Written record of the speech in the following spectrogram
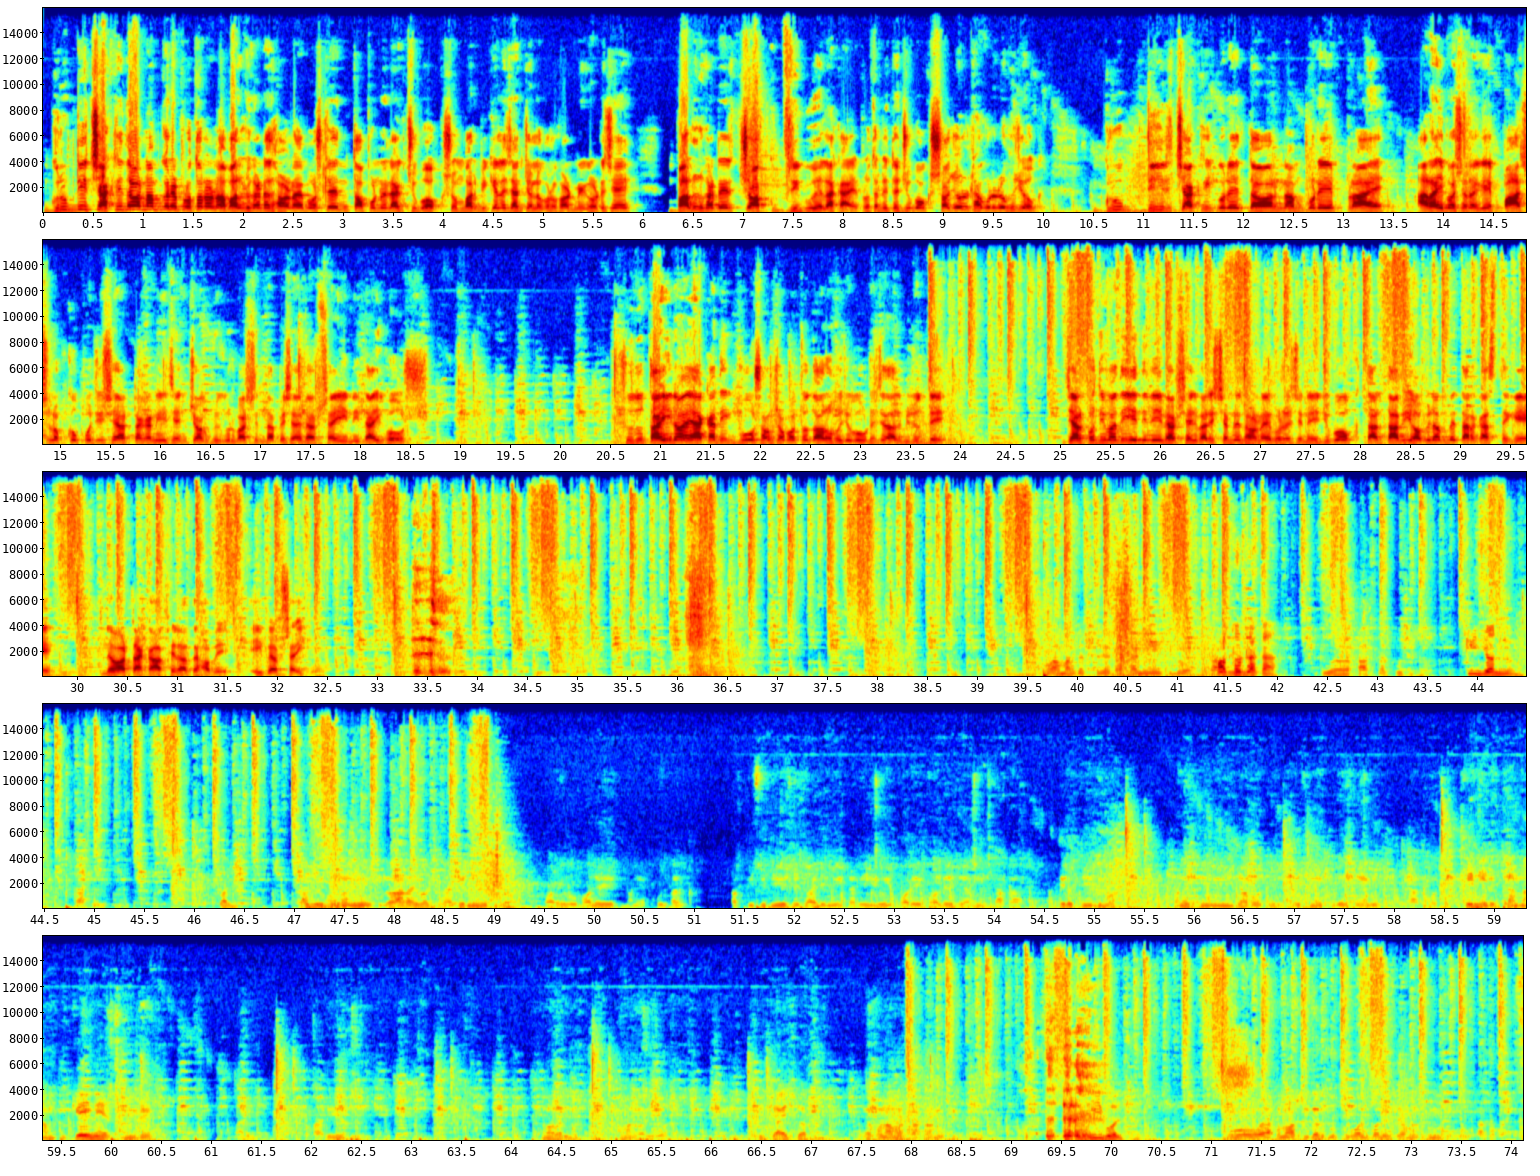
Group D চাকরি দেওয়ার নাম করে প্রতারণা। বালুরঘাটে ধর্নায় বসলেন তপনের এক যুবক। সোমবার বিকেলে চাঞ্চল্যকর ঘটনা ঘটেছে বালুরঘাটের চক ভৃগু এলাকায়। প্রতারিত যুবক সজল ঠাকুরের অভিযোগ, গ্রুপ ডির চাকরি করে দেওয়ার নাম করে প্রায় আড়াই বছর আগে পাঁচ লক্ষ পঁচিশ হাজার টাকা নিয়েছেন চক ভৃগুর বাসিন্দা, পেশায় ব্যবসায়ী নিতাই ঘোষ। শুধু তাই নয়, একাধিক ভুয়ো শংসাপত্র দেওয়ার অভিযোগও উঠেছে তার বিরুদ্ধে। যার প্রতিবাদী এদিন এই ব্যবসায়ীর বাড়ির সামনে ধর্নায় বসেছেন এই যুবক। তার দাবি অবিলম্বে তার কাছ থেকে নেওয়া টাকা ফেরাতে হবে এই ব্যবসায়ীকে। ও আমার কাছ থেকে টাকা নিয়েছিল। কত টাকা? দু পাঁচ লাখ পঁচিশ হাজার কি জন্য? চাকরির জন্য নিয়েছিল আড়াই বছর আগে নিয়েছিল। পরে ও বলে মানে ভুলভাল সব কিছু দিয়েছে জয়লিং মেটার এই ওই পরে বলে যে আমি টাকা ফেরত দিয়ে দেবো। অনেক দিন যাব পেছনে ঘুরেছি আমি। টাকা পয়সা কে নিয়েছে তার নাম কি? কে নিয়েছে নিতে বাড়ি বাড়ি তোমার বাড়ি। আমার বাড়ি? কি চাইছো এখন? এখন আমার টাকা আমি। কি বলছো? ও এখন অস্বীকার করছে বল বলে যে আমার কোনো কিছু টাকা পয়সা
